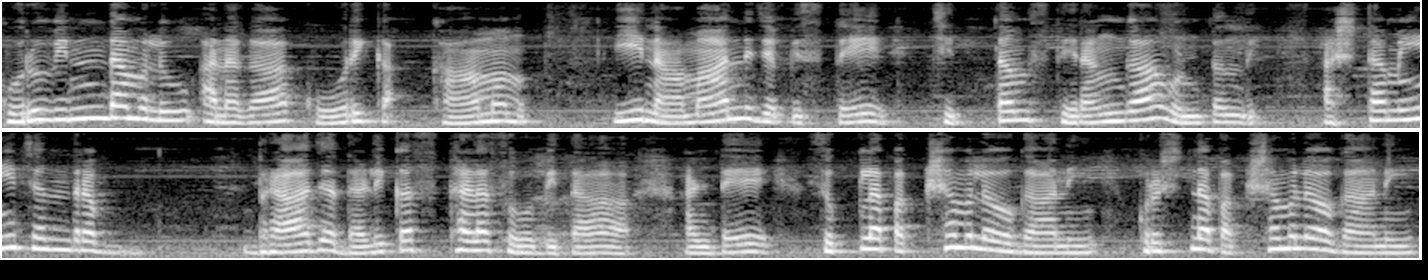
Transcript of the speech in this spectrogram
కురువిందములు అనగా కోరిక కామము. ఈ నామాన్ని జపిస్తే చిత్తం స్థిరంగా ఉంటుంది. అష్టమీ చంద్ర భ్రాజ దళికస్థల శోభిత అంటే శుక్లపక్షములో కానీ కృష్ణపక్షములో కానీ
